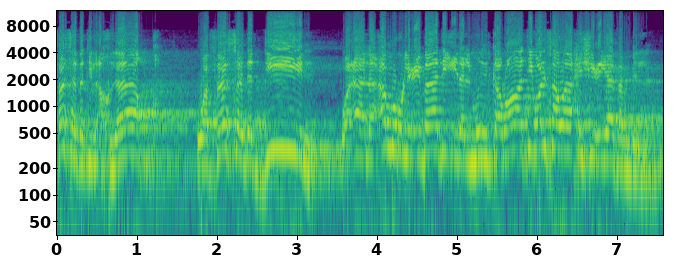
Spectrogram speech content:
فسدت الأخلاق. وفسد الدين وآل أمر العباد إلى المنكرات والفواحش عياذا بالله.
